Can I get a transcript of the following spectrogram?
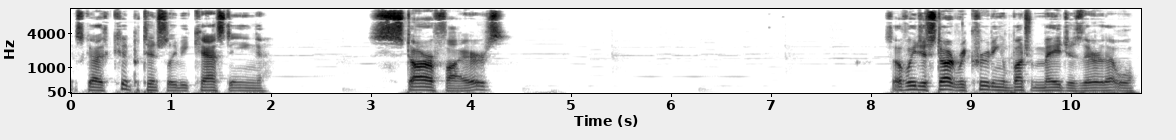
this guy could potentially be casting starfires. So if we just start recruiting a bunch of mages there, that will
